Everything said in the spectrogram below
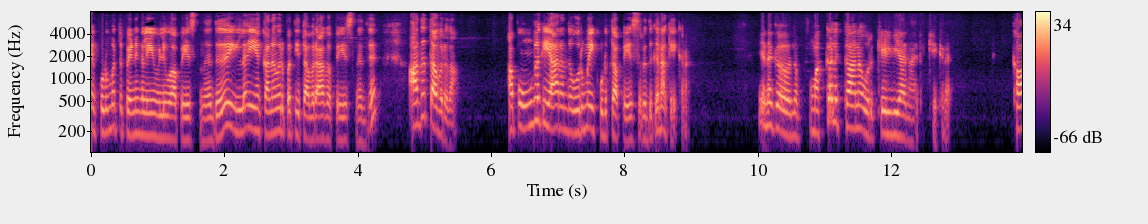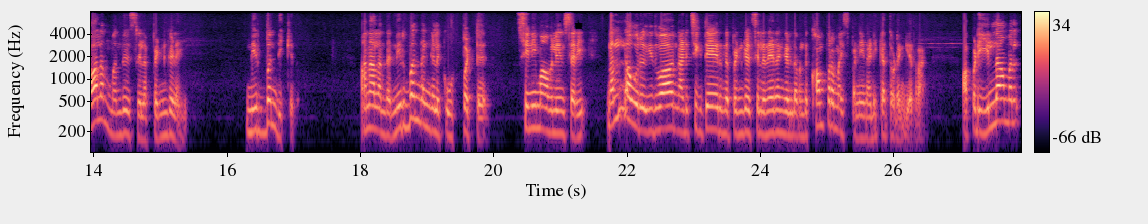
என் குடும்பத்து பெண்ணுங்களையும் இழிவா பேசுனது இல்ல என் கணவர் பத்தி தவறாக பேசுனது அது தவறுதான். அப்போ உங்களுக்கு யார் அந்த உரிமை கொடுத்தா பேசுறதுக்கு நான் கேக்குறேன். எனக்கு அந்த மக்களுக்கான ஒரு கேள்வியா நான் கேட்கிறேன் காலம் வந்து சில பெண்களை நிர்பந்திக்குது. ஆனால் அந்த நிர்பந்தங்களுக்கு உட்பட்டு சினிமாவிலையும் சரி நல்ல ஒரு இதுவாக நடிச்சுக்கிட்டே இருந்த பெண்கள் சில நேரங்களில் வந்து காம்ப்ரமைஸ் பண்ணி நடிக்க தொடங்கிடுறாங்க. அப்படி இல்லாமல்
